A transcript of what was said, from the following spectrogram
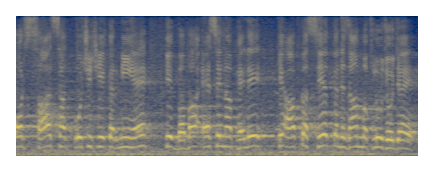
और साथ साथ कोशिश ये करनी है कि वबा ऐसे ना फैले कि आपका सेहत का निज़ाम मफलूज हो जाए।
